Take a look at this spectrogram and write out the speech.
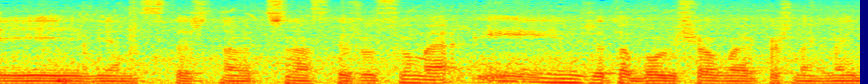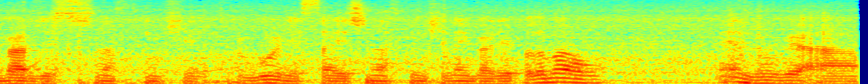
I więc też nawet trzynastkę już usunę i że to bolusiowo jakoś naj, najbardziej z trzynastką się, ogólnie z całej trzynastki mi się najbardziej podobało. Więc mówię, a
